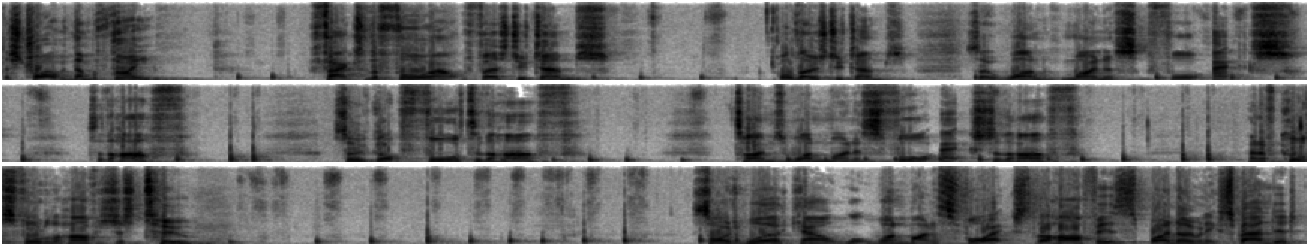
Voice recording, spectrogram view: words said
Let's try it with number 3. Factor the 4 out, the first two terms, or those two terms. So 1 minus 4x to the half. So we've got 4 to the half times 1 minus 4x to the half. And of course 4 to the half is just 2. So I'd work out what 1 minus 4x to the half is, binomial expanded,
